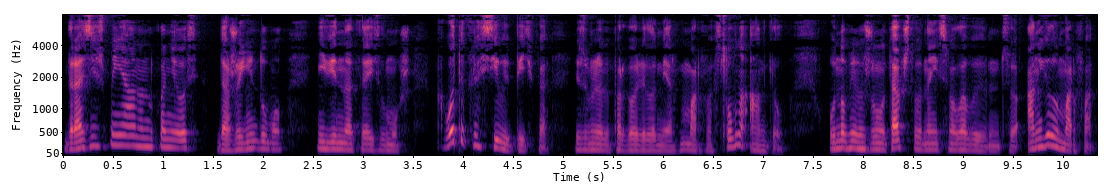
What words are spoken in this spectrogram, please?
«Дразнишь меня?» – она наклонилась. «Даже и не думал», – невинно ответил муж. «Какой ты красивый, Петька!» – изумленно проговорила Марфа. «Словно ангел». Он обнял жену так, чтобы она не смогла вывернуться. Ангелы Марфа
